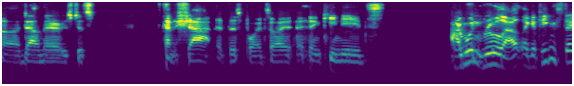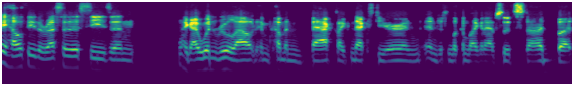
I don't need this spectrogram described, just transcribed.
uh, down there is just kind of shot at this point. So I, I think he needs I wouldn't rule out like if he can stay healthy the rest of this season, like I wouldn't rule out him coming back like next year and and just looking like an absolute stud. But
